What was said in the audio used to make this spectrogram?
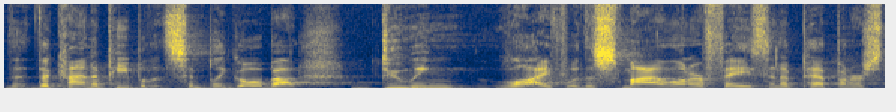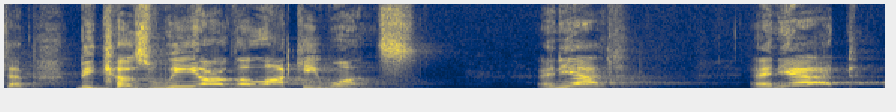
the, the, kind of people that simply go about doing life with a smile on our face and a pep on our step because we are the lucky ones. And yet, and yet,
